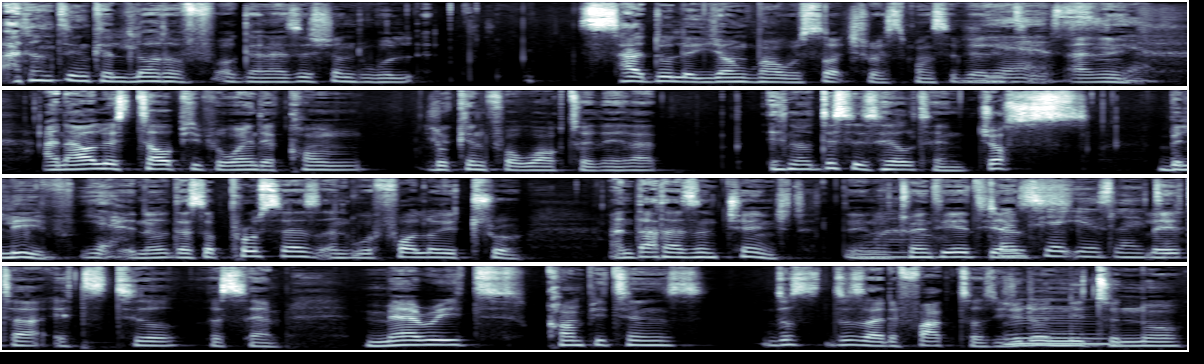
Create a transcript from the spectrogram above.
I don't think a lot of organizations will saddle a young man with such responsibility. Yes, I mean, yes. and I always tell people when they come looking for work today that you know this is Hilton. Just believe. Yeah. You know, there's a process, and we follow it through, and that hasn't changed. You know, Wow. 28 years 28 years later. it's still the same. Merit, competence, those those are the factors. You don't Mm. need to know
